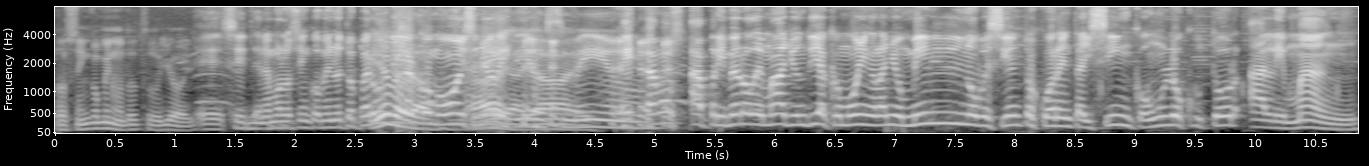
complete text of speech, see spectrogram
Los cinco minutos tuyos hoy. Eh, sí, tenemos los cinco minutos, pero un día verdad. como hoy, señores. Ay, Dios ay. mío. Estamos a primero de mayo, un día como hoy, en el año 1945, un locutor alemán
